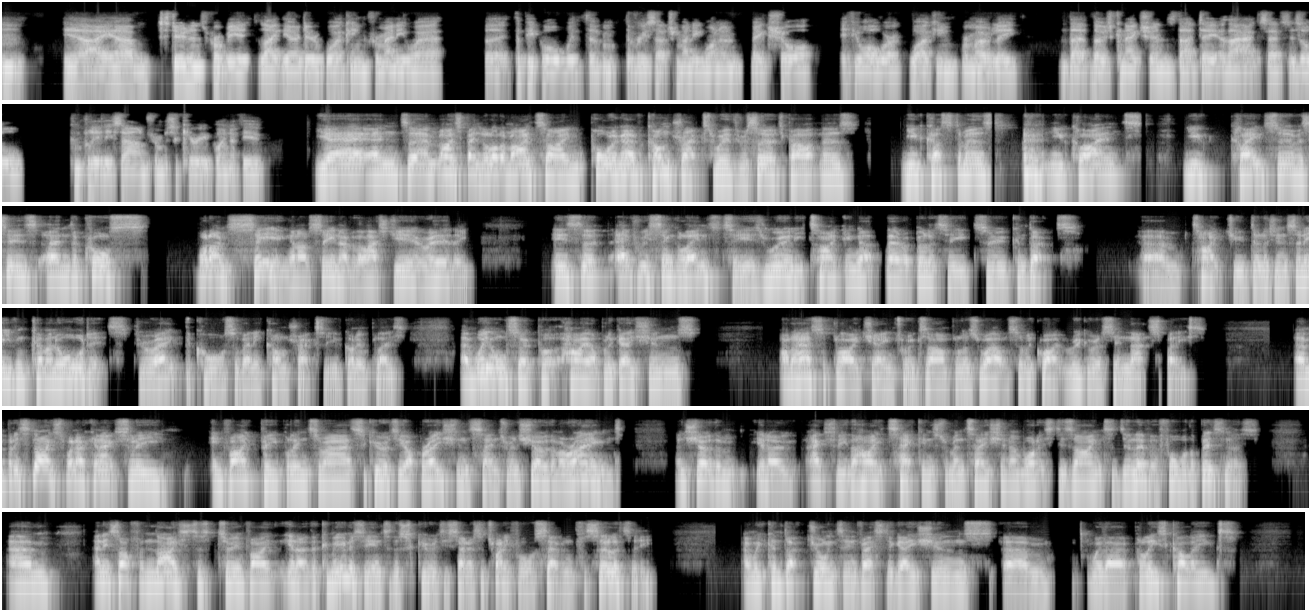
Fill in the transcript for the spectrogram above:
Mm. Yeah, I um, students probably like the idea of working from anywhere but the people with the, the research money want to make sure if you're work, working remotely that those connections, that data, that access is all completely sound from a security point of view. Yeah, and um, I spend a lot of my time poring over contracts with research partners, new customers, new clients, new cloud services, and of course, what I'm seeing, and I've seen over the last year really, is that every single entity is really tightening up their ability to conduct um, tight due diligence and even come and audit throughout the course of any contracts that you've got in place. And we also put high obligations on our supply chain, for example, as well. So we're quite rigorous in that space. Um, but it's nice when I can actually invite people into our security operations center and show them around and show them, you know, actually the high tech instrumentation and what it's designed to deliver for the business. Um, and it's often nice to, to invite, you know, the community into the security center. It's a 24 7 facility. And we conduct joint investigations um, with our police colleagues.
